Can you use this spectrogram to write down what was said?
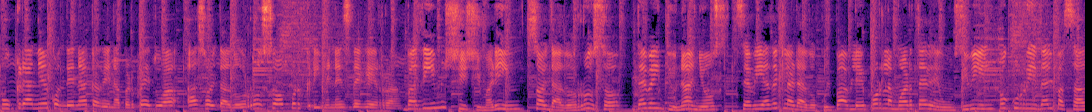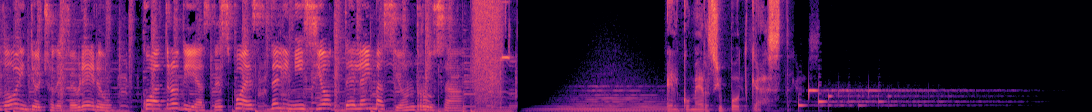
Ucrania condena a cadena perpetua a soldado ruso por crímenes de guerra. Vadim Shishimarin, soldado ruso de 21 años, se había declarado culpable por la muerte de un civil ocurrida el pasado 28 de febrero, cuatro días después del inicio de la invasión rusa. El Comercio Podcast.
